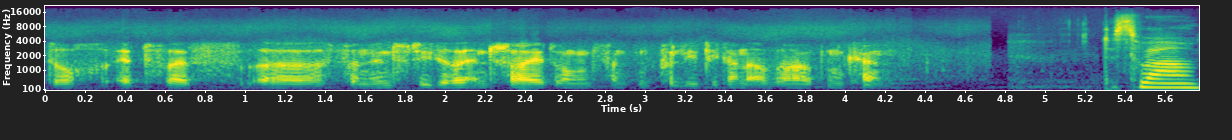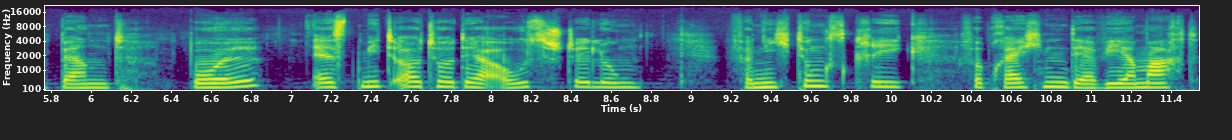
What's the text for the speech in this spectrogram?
doch etwas äh, vernünftigere Entscheidungen von den Politikern erwarten kann. Das war Bernd Boll. Er ist Mitautor der Ausstellung Vernichtungskrieg, Verbrechen der Wehrmacht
